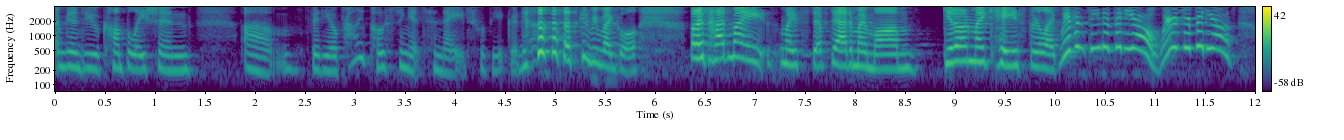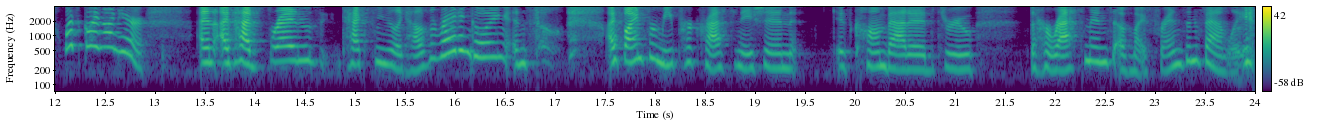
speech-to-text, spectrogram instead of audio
I'm going to do a compilation um, video. Probably posting it tonight would be a good. that's going to be my goal. But I've had my my stepdad and my mom get on my case. They're like, "We haven't seen a video. Where's your videos? What's going on here?" And I've had friends text me like, "How's the writing going?" And so I find for me, procrastination is combated through the harassment of my friends and family.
